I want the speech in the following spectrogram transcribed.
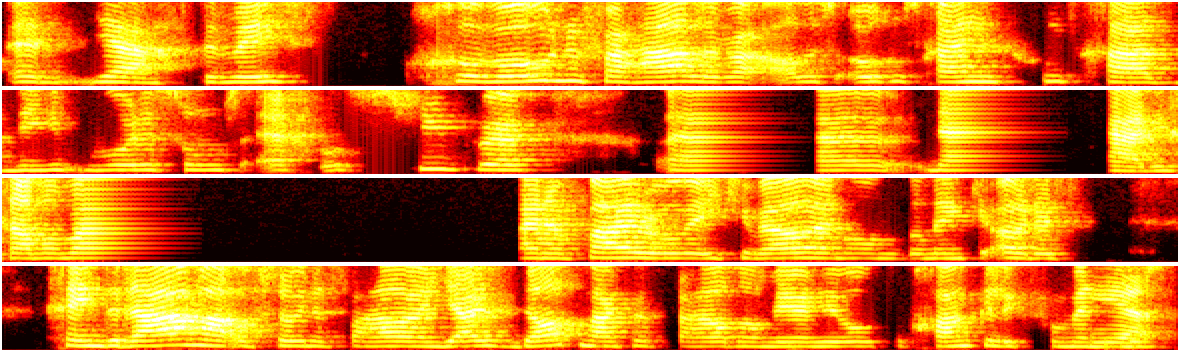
en ja, de meest gewone verhalen waar alles ogenschijnlijk goed gaat, die worden soms echt als super. nou ja, die gaan dan bijna viral, weet je wel. En dan, dan denk je, oh, er is geen drama of zo in het verhaal. En juist dat maakt het verhaal dan weer heel toegankelijk voor mensen. Ja. Dus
